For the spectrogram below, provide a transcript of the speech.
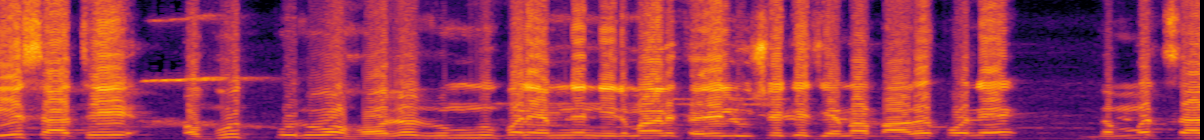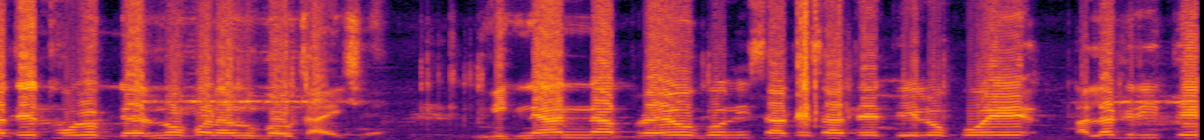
તે સાથે અભૂતપૂર્વ હોરર રૂમનું પણ એમને નિર્માણ કરેલું છે કે જેમાં બાળકોને ગમત સાથે થોડોક ડરનો પણ અનુભવ થાય છે. વિજ્ઞાનના પ્રયોગોની સાથે સાથે તે લોકોએ અલગ રીતે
